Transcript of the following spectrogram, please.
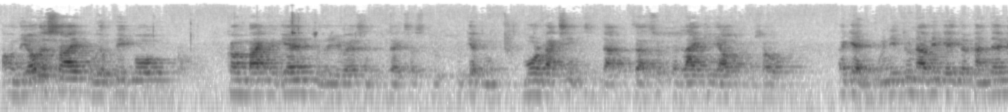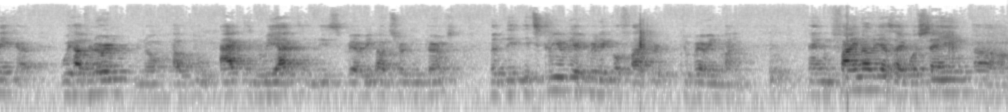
on the other side, will people come back again to the US and to Texas to, to get more vaccines? That, that's a likely outcome. So again, we need to navigate the pandemic. Uh, we have learned you know, how to act and react in these very uncertain terms, but it's clearly a critical factor to bear in mind. And finally, as I was saying, um,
